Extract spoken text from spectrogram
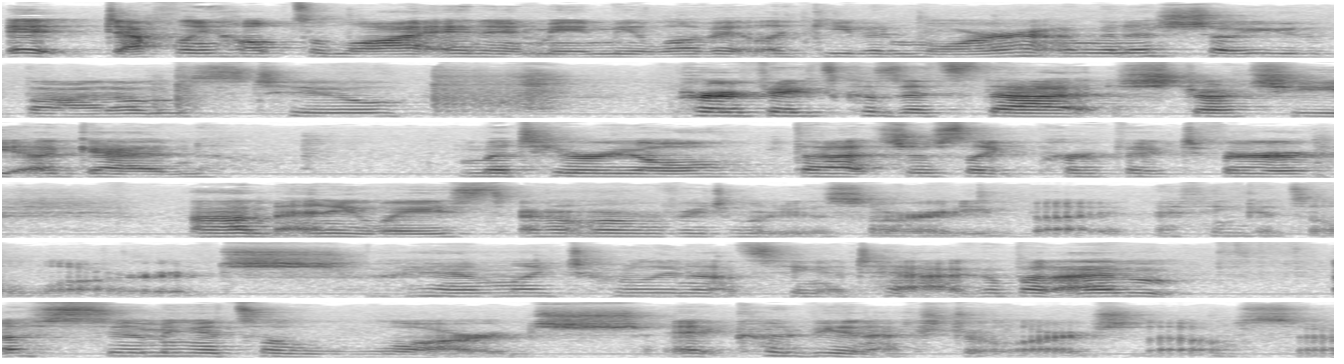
it definitely helped a lot and it made me love it like even more. I'm going to show you the bottoms too. Perfect because it's that stretchy again material that's just like perfect for um, any waist. I don't remember if I told you this already, but I think it's a large. Okay, I'm like totally not seeing a tag, but I'm assuming it's a large. It could be an extra large though, so.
